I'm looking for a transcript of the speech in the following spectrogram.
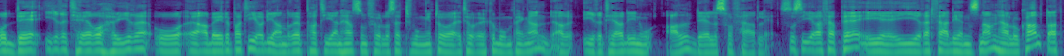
Og det irriterer Høyre og eh, Arbeiderpartiet og de andre partiene her som føler seg tvunget til å, til å øke bompengene. Der irriterer de noe aldeles forferdelig. Så sier Frp i, i rettferdighetens navn her lokalt at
